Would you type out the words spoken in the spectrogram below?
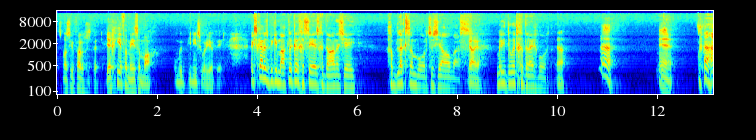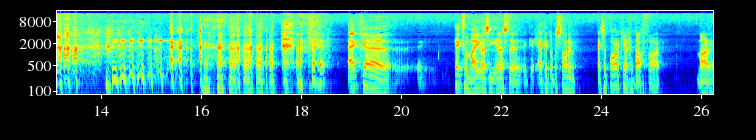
Dis maar so eenvoudig soos dit. Jy gee vir mense mag om opinies oor jou te hê. Ek skat is bietjie makliker gesê as gedaan as jy gebliksem word soos jy al was. Ja ja. Met die dood gedreig word. Ja. Ja. Ja. ek uh, kyk vir my was die enigste ek, ek het op 'n stadium ek's 'n paar keer gedagvaar maar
